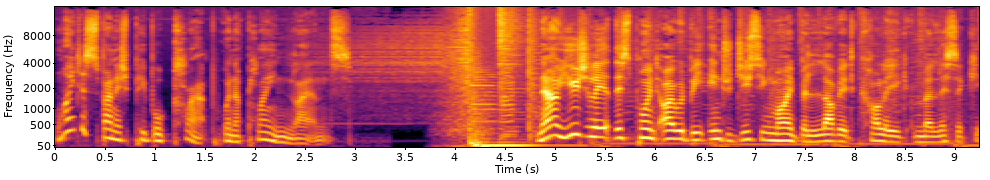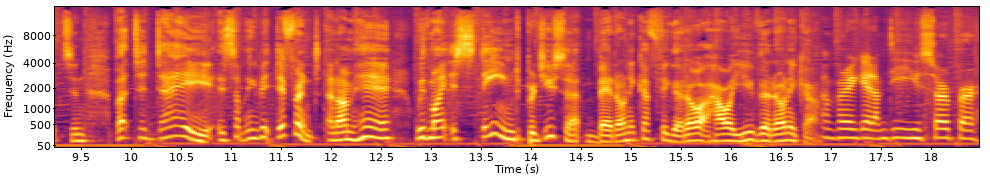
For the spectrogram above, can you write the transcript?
why do Spanish people clap when a plane lands? Now, usually at this point, I would be introducing my beloved colleague Melissa Kitson, but today is something a bit different, and I'm here with my esteemed producer, Veronica Figueroa. How are you, Veronica? I'm very good. I'm the usurper.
